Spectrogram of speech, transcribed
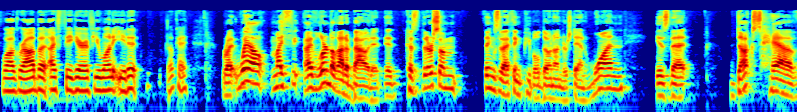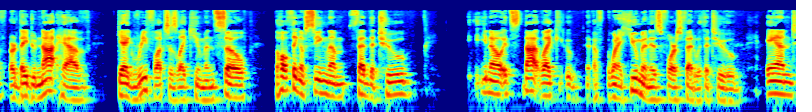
foie gras, but I figure if you want to eat it, okay. Right. Well, my I've learned a lot about it because there are some things that I think people don't understand. One is that ducks have, or they do not have, gag reflexes like humans. So the whole thing of seeing them fed the tube, you know, it's not like when a human is force fed with a tube. And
